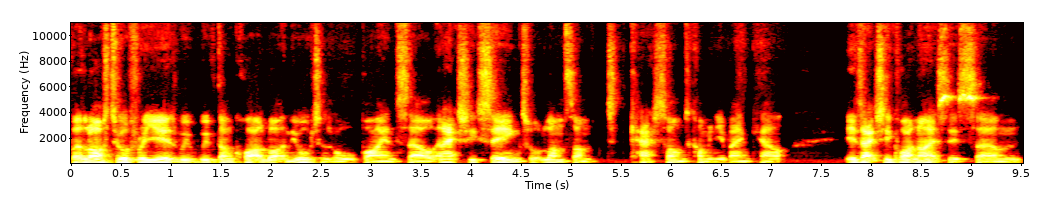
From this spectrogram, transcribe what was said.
But the last two or three years, we've we've done quite a lot in the auctions. We'll buy and sell, and actually seeing sort of lump sum cash sums come in your bank account is actually quite nice. It's um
